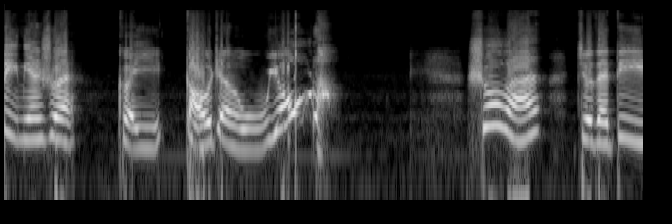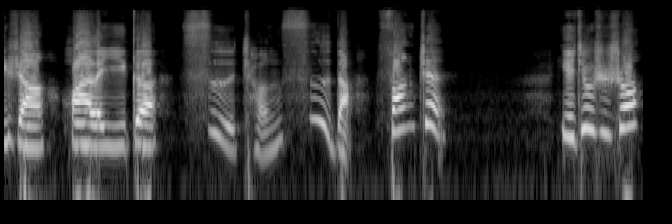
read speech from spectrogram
里面睡，可以高枕无忧了。说完，就在地上画了一个四乘四的方阵，也就是说，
